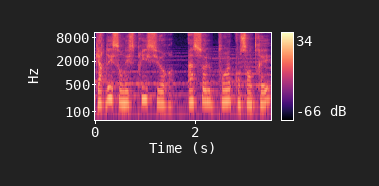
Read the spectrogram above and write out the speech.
Garder son esprit sur un seul point concentré,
